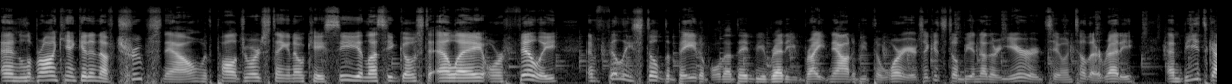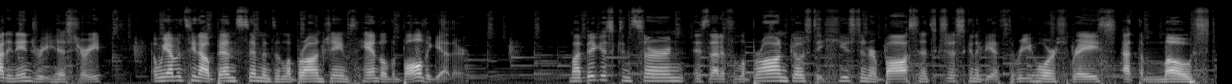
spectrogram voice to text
And LeBron can't get enough troops now with Paul George staying in OKC unless he goes to LA or Philly. And Philly's still debatable that they'd be ready right now to beat the Warriors. It could still be another year or two until they're ready. And Beat's got an injury history, and we haven't seen how Ben Simmons and LeBron James handle the ball together. My biggest concern is that if LeBron goes to Houston or Boston, it's just going to be a three horse race at the most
